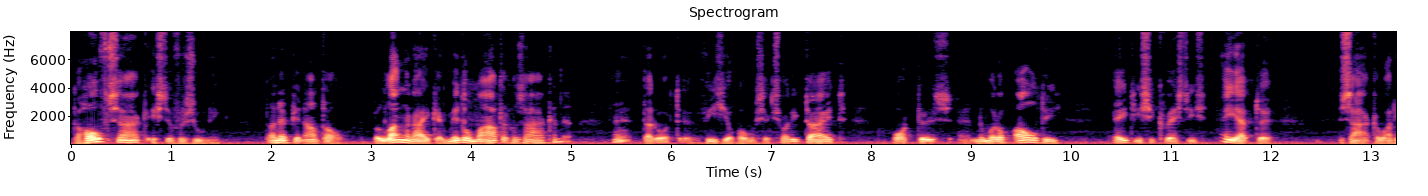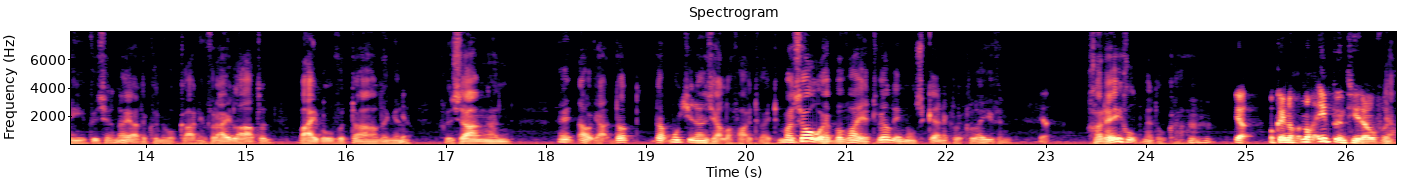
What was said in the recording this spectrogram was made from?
de hoofdzaak is de verzoening. Dan heb je een aantal belangrijke middelmatige zaken. Ja. Daar hoort de visie op homoseksualiteit, abortus, noem maar op, al die ethische kwesties. En je hebt de zaken waarin je kunt zeggen, nou ja, daar kunnen we elkaar in vrijlaten. Bijbelvertalingen, Ja. gezangen. Nou ja, dat, dat moet je dan zelf uitweten. Maar zo hebben wij het wel in ons kerkelijk leven Ja. geregeld met elkaar. Mhm. Ja, oké, nog, nog één punt hierover. Ja.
